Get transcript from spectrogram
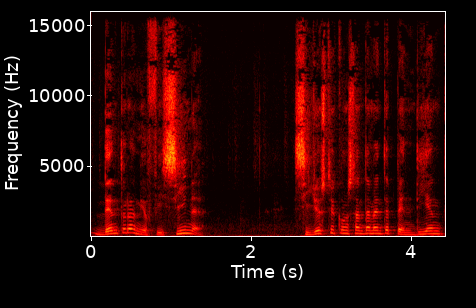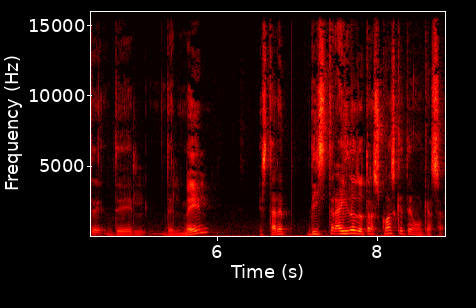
dentro de mi oficina, si yo estoy constantemente pendiente del, mail, estaré distraído de otras cosas que tengo que hacer.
